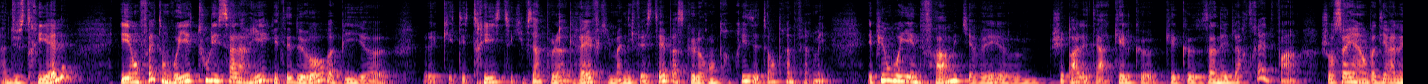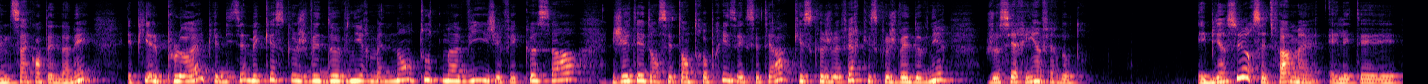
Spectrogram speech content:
industrielle, et en fait, on voyait tous les salariés qui étaient dehors et puis euh, euh, qui étaient tristes, qui faisaient un peu la grève, qui manifestaient parce que leur entreprise était en train de fermer. Et puis on voyait une femme qui avait, euh, je sais pas, elle était à quelques quelques années de la retraite. Enfin, j'en sais rien. On va dire, elle a une cinquantaine d'années. Et puis elle pleurait, puis elle disait, mais qu'est-ce que je vais devenir maintenant? Toute ma vie, j'ai fait que ça. J'étais dans cette entreprise, etc. Qu'est-ce que je vais faire? Qu'est-ce que je vais devenir? Je sais rien faire d'autre. Et bien sûr, cette femme, elle était,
